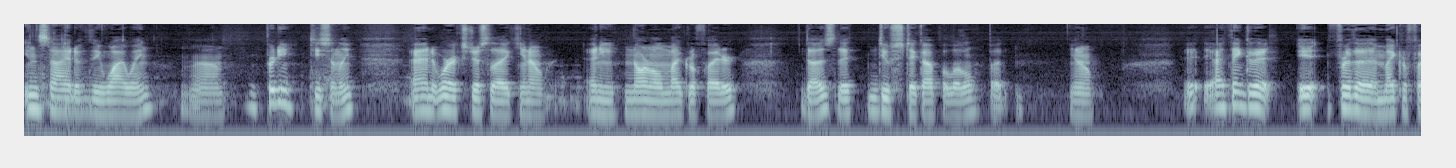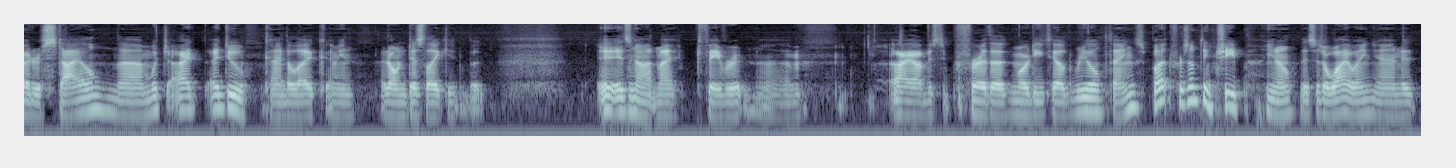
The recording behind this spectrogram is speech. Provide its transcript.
inside of the Y wing um, pretty decently, and it works just like you know any normal microfighter does. They do stick up a little, but you know, it, I think that it for the microfighter style, um, which I I do kind of like. I mean, I don't dislike it, but it, it's not my favorite. Um, I obviously prefer the more detailed real things, but for something cheap, you know, this is a Y-Wing and it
